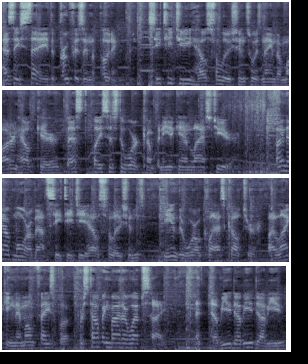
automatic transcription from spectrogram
As they say, the proof is in the pudding. CTG Health Solutions was named a Modern Healthcare Best Places to Work company again last year. Find out more about CTG Health Solutions and their world class culture by liking them on Facebook or stopping by their website at www.ctghs.com.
